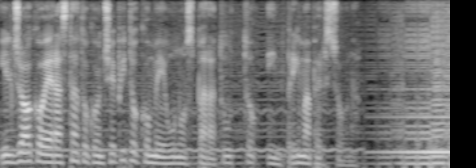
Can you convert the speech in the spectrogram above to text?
il gioco era stato concepito come uno sparatutto in prima persona.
